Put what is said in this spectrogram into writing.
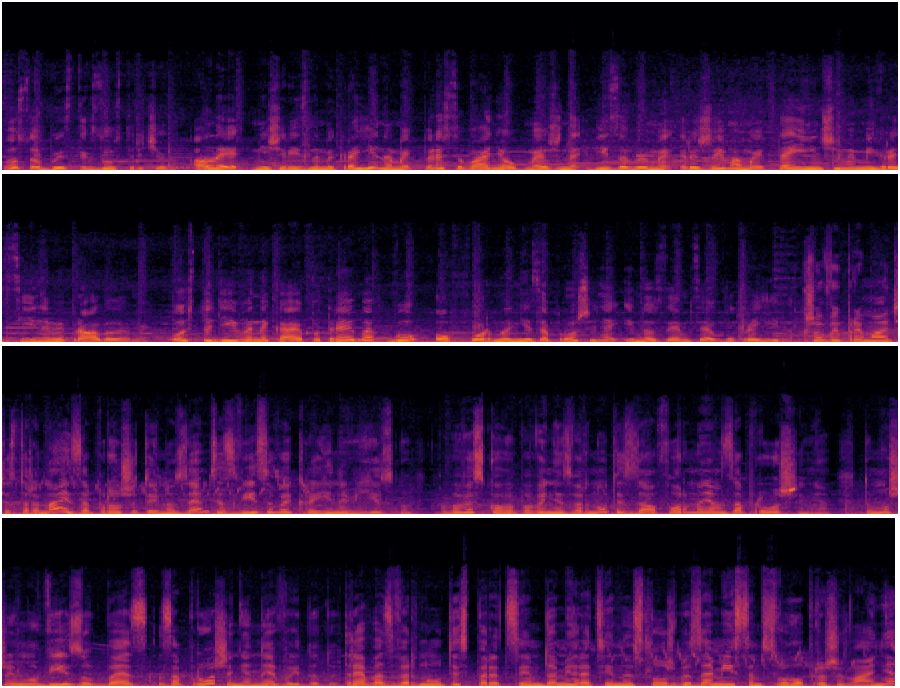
в особистих зустрічах, але між різними країнами пересування обмежене візовими режимами та іншими міграційними правилами. Ось тоді й виникає потреба в оформленні запрошення іноземця в Україну. Якщо ви приймаюча сторона і запрошуєте іноземця з візової країни в'їзду, обов'язково повинні звернутися за оформленням запрошення, тому що йому візу без запрошення не видадуть. Треба звернутись перед перед цим до міграційної служби за місцем свого проживання,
